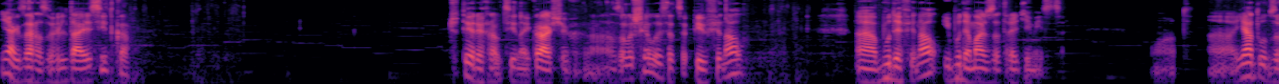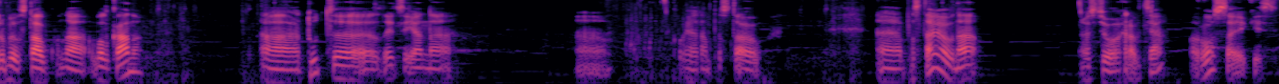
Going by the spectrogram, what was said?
Як зараз виглядає сітка? Чотири гравці найкращих залишилося, це півфінал. Е, буде фінал і буде матч за третє місце. От. Е, я тут зробив ставку на Волкано. Тут, е, здається, я на. Кого я там поставив? Поставив на ось цього гравця, Роса якийсь.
